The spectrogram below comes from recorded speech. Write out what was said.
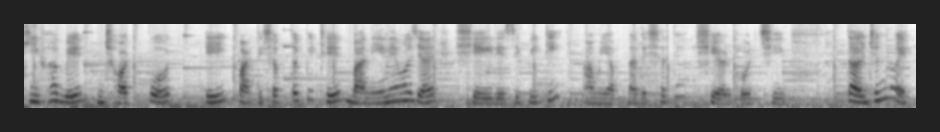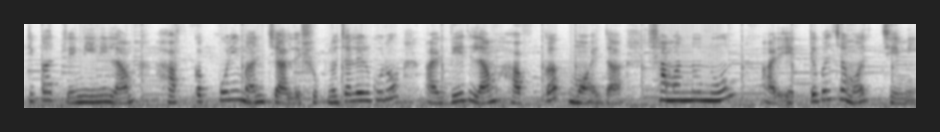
কীভাবে ঝটপট এই পাটিসাপ্তা পিঠে বানিয়ে নেওয়া যায় সেই রেসিপিটি আমি আপনাদের সাথে শেয়ার করছি। তার জন্য একটি পাত্রে নিয়ে নিলাম হাফ কাপ পরিমাণ চালের শুকনো চালের গুঁড়ো আর দিয়ে দিলাম হাফ কাপ ময়দা, সামান্য নুন আর এক টেবিল চামচ চিনি।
